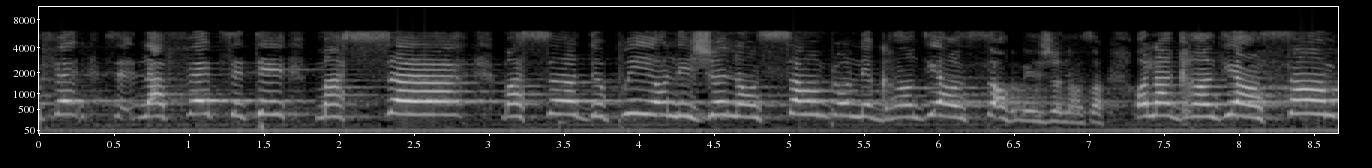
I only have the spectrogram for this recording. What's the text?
fête, c'était ma soeur. Ma soeur, depuis, on est jeunes ensemble. On est grandi ensemble. On est jeunes ensemble. On a grandi ensemble.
